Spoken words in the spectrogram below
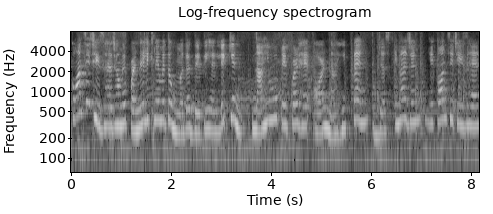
कौन सी चीज़ है जो हमें पढ़ने लिखने में तो मदद देती है, लेकिन ना ही वो पेपर है और ना ही पेन जस्ट इमेजिन ये कौन सी चीज़ है?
